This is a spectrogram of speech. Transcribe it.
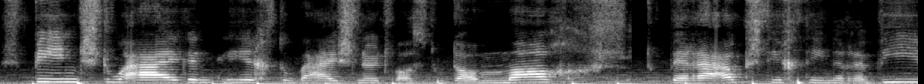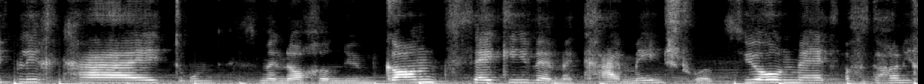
spinnst du eigentlich, du weißt nicht, was du da machst, beraubst dich deiner Weiblichkeit und dass man nachher nicht mehr ganz sage, wenn man keine Menstruation mehr hat. Also da habe ich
